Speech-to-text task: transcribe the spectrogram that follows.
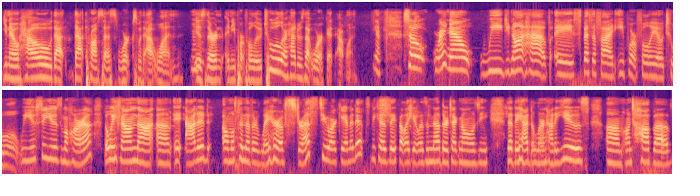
you know how that that process works with At @ONE. Mm-hmm. Is there an, an ePortfolio tool, or how does that work at at @ONE? Yeah. So right now we do not have a specified ePortfolio tool. We used to use Mahara, but we found that um, it added almost another layer of stress to our candidates because they felt like it was another technology that they had to learn how to use um, on top of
